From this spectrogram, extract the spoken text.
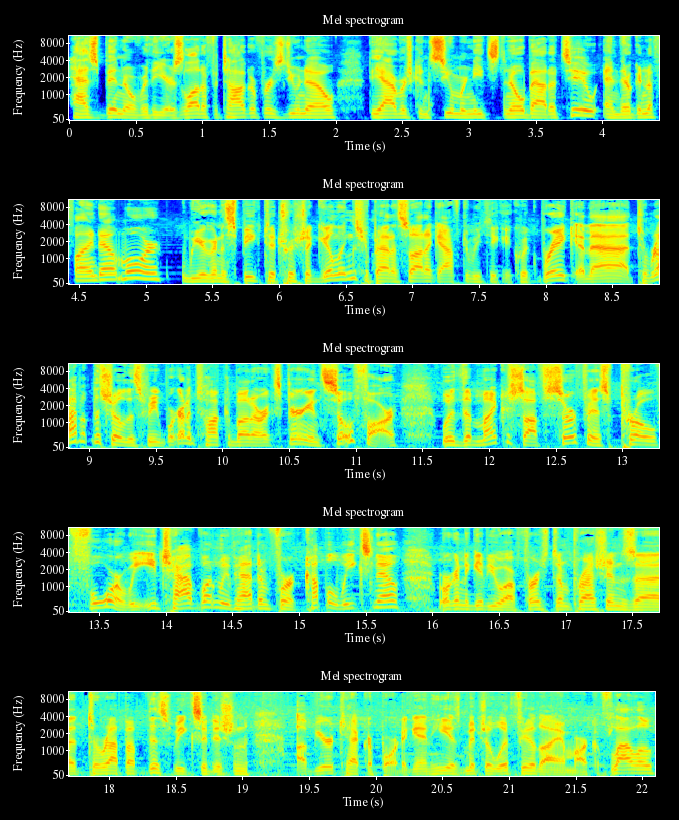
has been over the years. A lot of photographers do know. The average consumer needs to know about it too, and they're going to find out more. We are going to speak to Trisha Gillings from Panasonic after we take a quick break. And uh, to wrap up the show this week, we're going to talk about our experience so far with the Microsoft Surface Pro 4. We each have one. We've had them for a couple weeks now. We're going to give you our first impressions uh, to wrap up this week's edition of Your Tech Report. Again, he is Mitchell Whitfield. I am Marco Aflalo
